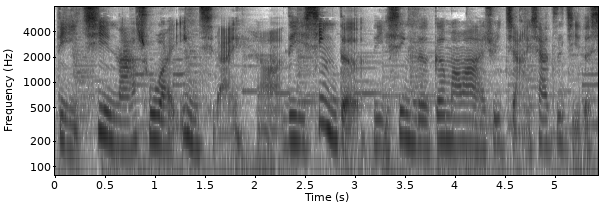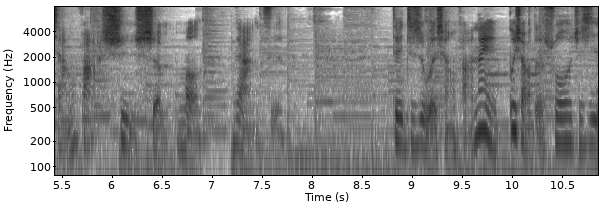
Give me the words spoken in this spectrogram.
底气拿出来硬起来啊，理性的、理性的跟妈妈来去讲一下自己的想法是什么，这样子。对，这是我的想法。那也不晓得说，就是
